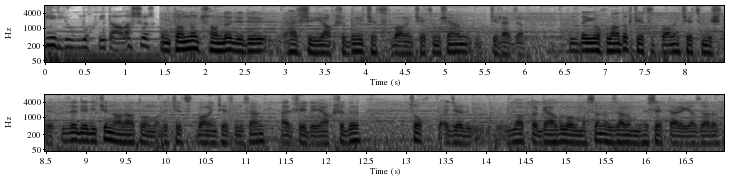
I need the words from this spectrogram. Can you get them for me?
bir yolluq vidalaşır. İmtahandan çıxanda dedi, hər şey yaxşıdır, keçid balını keçmişəm, girəcəm. Biz də yoxladıq, keçid balın keçmişdi. Biz də dedik ki, narahat olma, keçid balın keçmirsən, hər şey də yaxşıdır. Çox əgər lap da qəbul olmasan öz əlimlə resetləri yazarıq.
